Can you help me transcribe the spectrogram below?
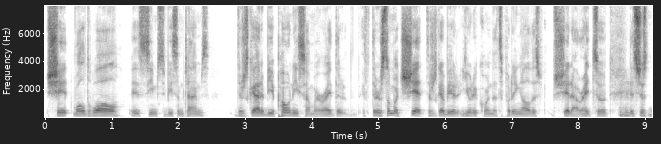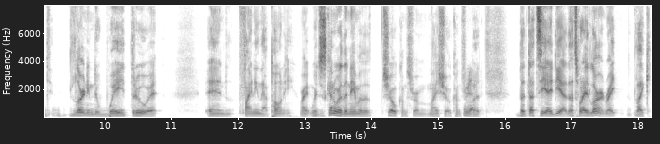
shit wall to wall is seems to be sometimes there's got to be a pony somewhere, right? There, if there's so much shit, there's got to be a unicorn that's putting all this shit out, right? So mm-hmm. it's just learning to wade through it and finding that pony, right? Which is kind of where the name of the show comes from. My show comes from, yeah. but but that's the idea. That's what I learned, right? Like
